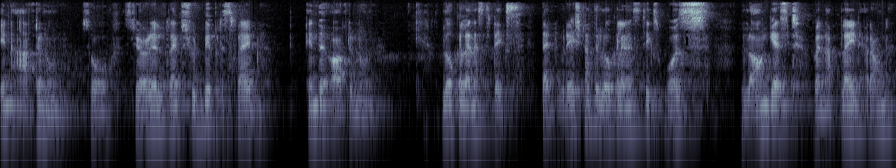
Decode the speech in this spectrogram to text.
in afternoon. So steroidal drugs should be prescribed in the afternoon. Local anesthetics. The duration of the local anesthetics was longest when applied around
